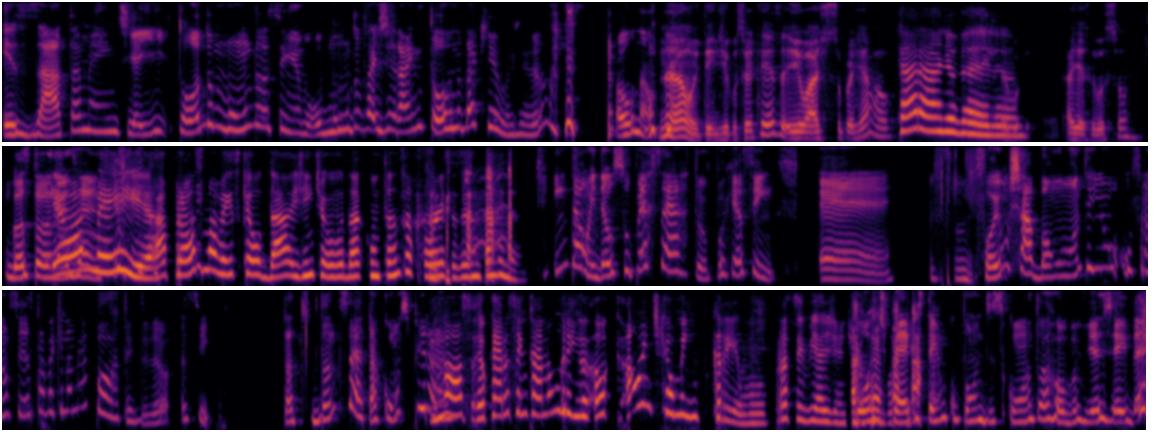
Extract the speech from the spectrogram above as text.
Exatamente. E aí todo mundo, assim, o mundo vai girar em torno daquilo, entendeu? Ou não. Não, entendi com certeza. Eu acho super real. Caralho, velho. Eu... A Jéssica gostou? Gostou, né, Eu Jéssica? amei. A próxima vez que eu dar, gente, eu vou dar com tanta força, vocês não estão entendendo. Então, e deu super certo. Porque, assim, é... foi um chá bom ontem e o, o francês estava aqui na minha porta, entendeu? Assim, tá tudo dando certo, tá conspirando. Nossa, eu quero sentar num gringo. Aonde que eu me inscrevo pra ser viajante? O WordPacks tem um cupom de desconto, arroba viajei10.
